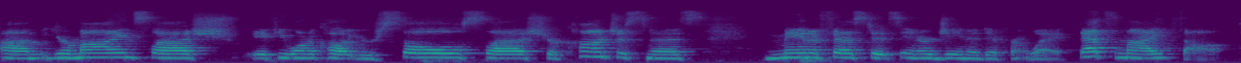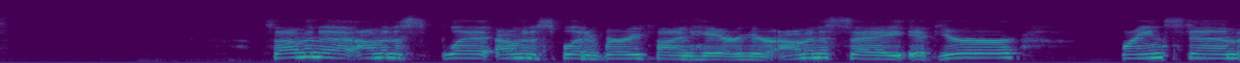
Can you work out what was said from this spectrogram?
um, your mind slash, if you want to call it your soul slash your consciousness, manifests its energy in a different way. That's my thought. So I'm gonna I'm gonna split I'm gonna split a very fine hair here. I'm gonna say if you're brainstem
